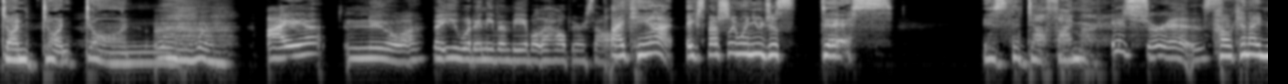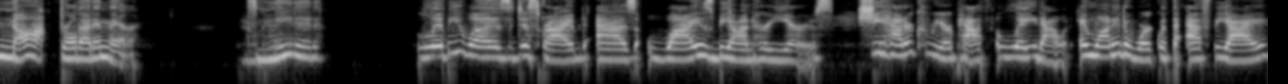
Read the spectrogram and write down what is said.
Dun dun dun. I knew that you wouldn't even be able to help yourself. I can't, especially when you just this is the Delphi murder. It sure is. How can I not throw that in there? It's Okay. needed. Libby was described as wise beyond her years. She had her career path laid out and wanted to work with the FBI,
